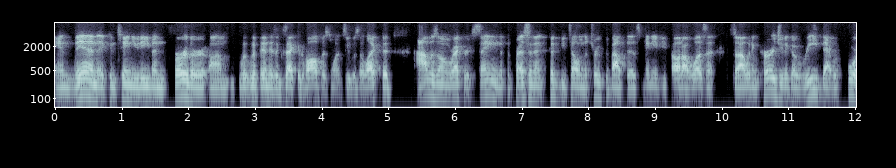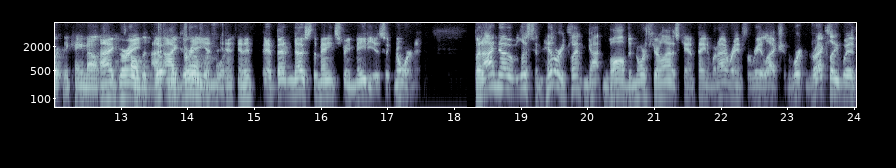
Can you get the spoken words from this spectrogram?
And then it continued even further um, w- within his executive office once he was elected. I was on record saying that the president could be telling the truth about this. Many of you thought I wasn't. So I would encourage you to go read that report that came out. I agree. The, I, I agree. And, and, and, it, it better notice the mainstream media is ignoring it. But I know, listen, Hillary Clinton got involved in North Carolina's campaign when I ran for reelection, worked directly with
